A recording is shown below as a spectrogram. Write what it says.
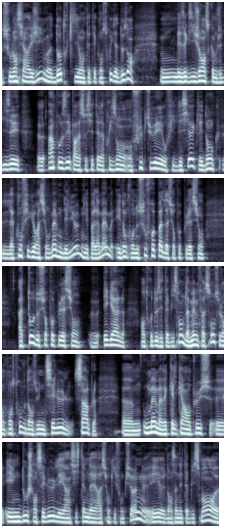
sous l'Ancien Régime, d'autres qui ont été construits il y a deux ans. Hum, les exigences, comme je disais, imposées par la société à la prison ont fluctué au fil des siècles, et donc la configuration même des lieux n'est pas la même, et donc on ne souffre pas de la surpopulation à taux de surpopulation égal entre deux établissements, de la même façon, selon qu'on se trouve dans une cellule simple euh, ou même avec quelqu'un en plus euh, et une douche en cellule et un système d'aération qui fonctionne, et euh, dans un établissement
